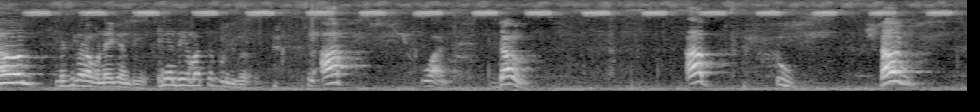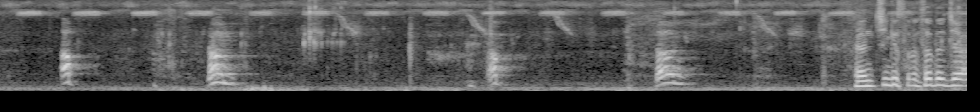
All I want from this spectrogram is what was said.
ডাউন বেশি করাবো না এখান থেকে এখান থেকে মাত্র কুড়ি করো up one down up two down up down up down हैंचिंग के साथ साथ जो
